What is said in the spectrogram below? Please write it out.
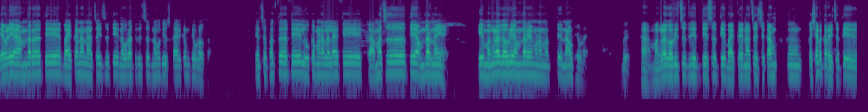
त्यावेळी आमदार ते बायकांना नाचायचं ते नवरात्रीचं नऊ दिवस कार्यक्रम ठेवला होता. त्यांचं फक्त ते लोक म्हणालेलं आहे ते कामाचं ते आमदार नाही आहे. हे मंगळागौरी आमदार आहे म्हणा ते नाव ठेवलंय. बर. हा मंगळागौरीचं ते तेच ते बायका नाचायचं काम कशाला करायचं? ते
